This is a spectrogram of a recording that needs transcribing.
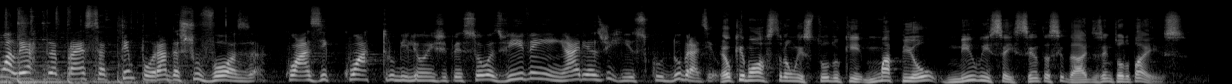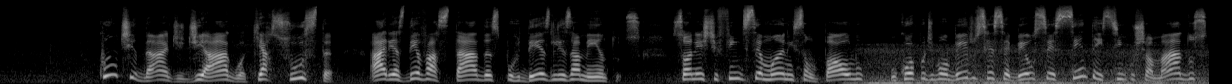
Um alerta para essa temporada chuvosa. Quase 4 milhões de pessoas vivem em áreas de risco no Brasil. É o que mostra um estudo que mapeou 1.600 cidades em todo o país. Quantidade de água que assusta áreas devastadas por deslizamentos. Só neste fim de semana em São Paulo, o Corpo de Bombeiros recebeu 65 chamados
